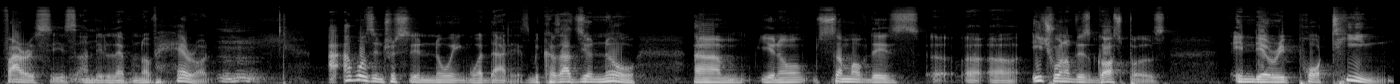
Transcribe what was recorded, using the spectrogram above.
Pharisees and the leaven of Herod." Mhm. I, I was interested in knowing what that is because, as you know, um, you know some of these, uh, uh, uh, each one of these gospels, in their reporting,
